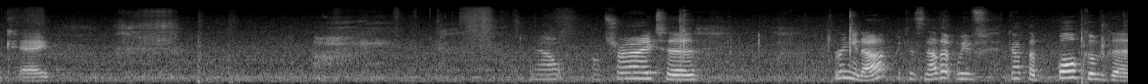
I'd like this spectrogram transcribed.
Okay. Now, I'll try to bring it up because now that we've got the bulk of the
